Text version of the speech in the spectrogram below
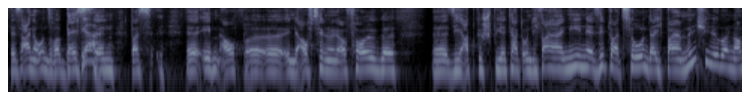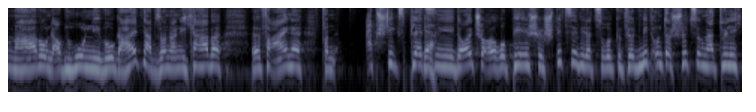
Das ist einer unserer Besten, ja. was äh, eben auch äh, in der Aufzählung der Erfolge äh, sie abgespielt hat. Und ich war ja nie in der Situation, dass ich Bayern München übernommen habe und auf einem hohen Niveau gehalten habe, sondern ich habe äh, Vereine von Abstiegsplätzen ja. in die deutsche, europäische Spitze wieder zurückgeführt. Mit Unterstützung natürlich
